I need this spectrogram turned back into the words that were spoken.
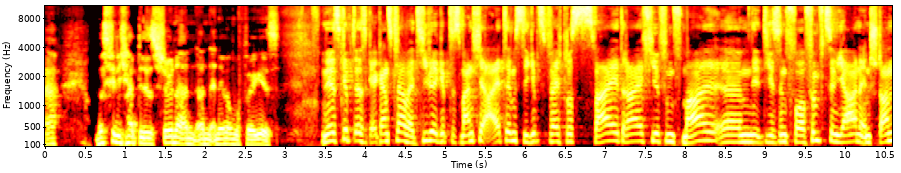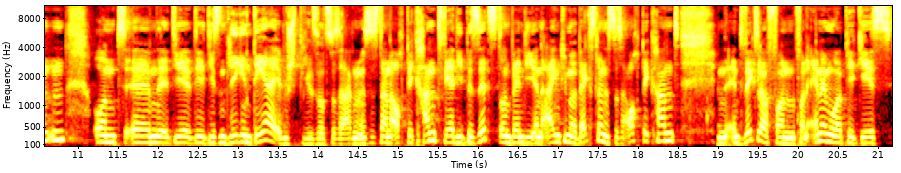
ja. Das finde ich halt das Schöne an, an MMORPGs. Nee, es gibt es ganz klar, bei Tibia gibt es manche Items, die gibt es vielleicht bloß zwei, drei, vier, fünf Mal. Ähm, die sind vor 15 Jahren entstanden und ähm, die, die, die sind legendär im Spiel sozusagen. Es ist dann auch bekannt, wer die besitzt und wenn die ihren Eigentümer wechseln, ist das auch bekannt. Entwickler von, von MMORPGs,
